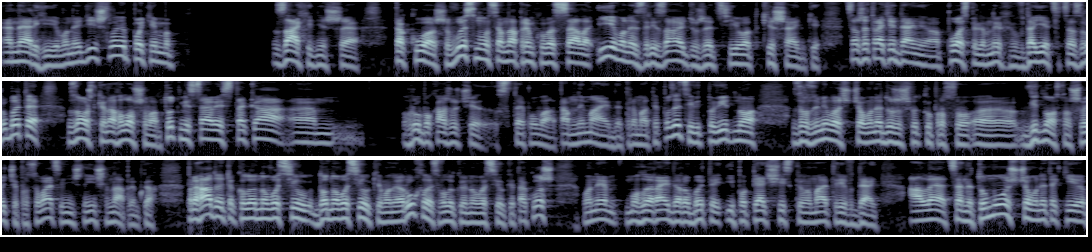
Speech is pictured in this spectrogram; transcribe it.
енергії вони дійшли. Потім західніше також висунулися в напрямку весела, і вони зрізають вже ці от кишеньки. Це вже третій день е, поспіль. В них вдається це зробити. Знову ж таки, наголошую вам, тут місцевість така. Ем, Грубо кажучи, степова, там немає де тримати позиції. Відповідно, зрозуміло, що вони дуже швидко просу... е, відносно швидше просуваються ніж на інших напрямках. Пригадуйте, коли новосіл до новосілки вони рухались великої новосілки, також вони могли рейди робити і по 5-6 кілометрів в день. Але це не тому, що вони такі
